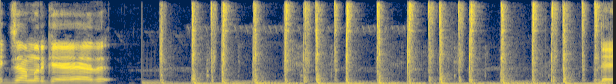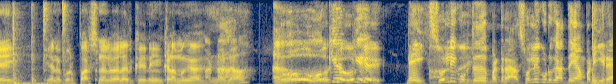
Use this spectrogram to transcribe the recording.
எக்ஸாம் இருக்கு அது. டேய் எனக்கு ஒரு பர்சனல் வேலை இருக்கு. நீங்க கிளம்புங்க. ஓகே ஓகே டேய் சொல்லி கொடுத்தது பண்றா. சொல்லி கொடுக்காத ஏன் படிக்கிற?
